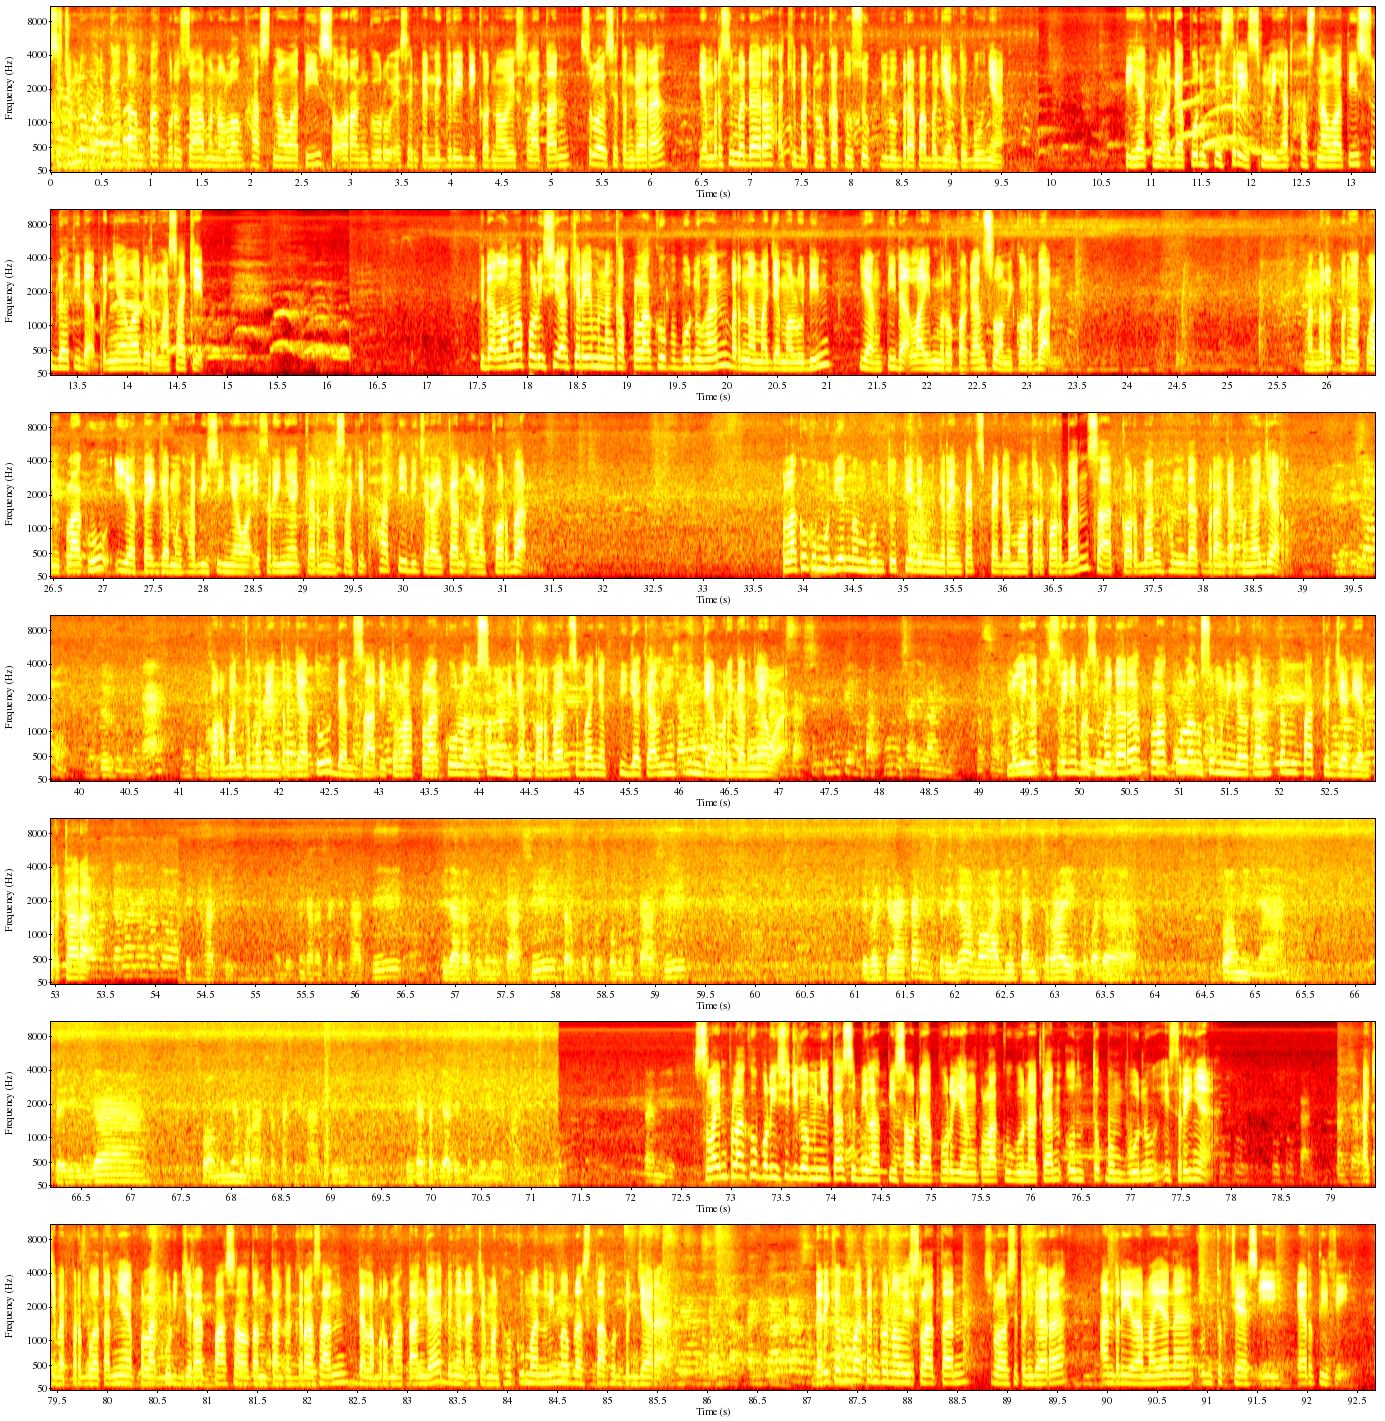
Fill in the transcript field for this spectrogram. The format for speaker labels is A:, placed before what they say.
A: Sejumlah warga tampak berusaha menolong Hasnawati, seorang guru SMP negeri di Konawe Selatan, Sulawesi Tenggara, yang bersimbah darah akibat luka tusuk di beberapa bagian tubuhnya. Pihak keluarga pun histeris melihat Hasnawati sudah tidak bernyawa di rumah sakit. Tidak lama polisi akhirnya menangkap pelaku pembunuhan bernama Jamaluddin yang tidak lain merupakan suami korban. Menurut pengakuan pelaku, ia tega menghabisi nyawa istrinya karena sakit hati diceraikan oleh korban. Pelaku kemudian membuntuti dan menyerempet sepeda motor korban saat korban hendak berangkat mengajar. Korban kemudian terjatuh dan saat itulah pelaku langsung menikam korban sebanyak tiga kali hingga meregang nyawa. Melihat istrinya bersimbah darah, pelaku langsung meninggalkan tempat kejadian perkara.
B: Modusnya karena sakit hati, tidak ada komunikasi, terputus komunikasi. Diperkirakan istrinya mengajukan cerai kepada suaminya, sehingga suaminya merasa sakit hati, sehingga terjadi pembunuhan.
A: Selain pelaku, polisi juga menyita sebilah pisau dapur yang pelaku gunakan untuk membunuh istrinya. Akibat perbuatannya, pelaku dijerat pasal tentang kekerasan dalam rumah tangga dengan ancaman hukuman 15 tahun penjara. Dari Kabupaten Konawe Selatan, Sulawesi Tenggara, Andri Ramayana untuk CSI RTV.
